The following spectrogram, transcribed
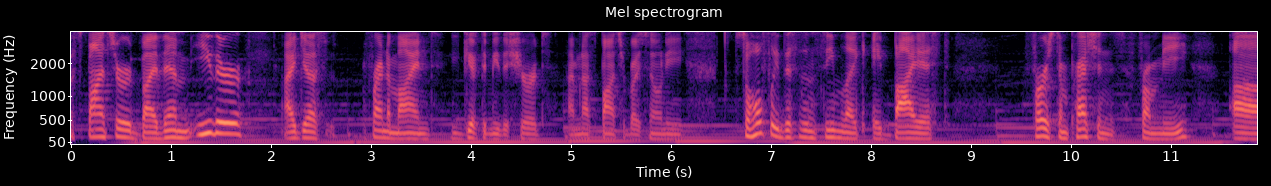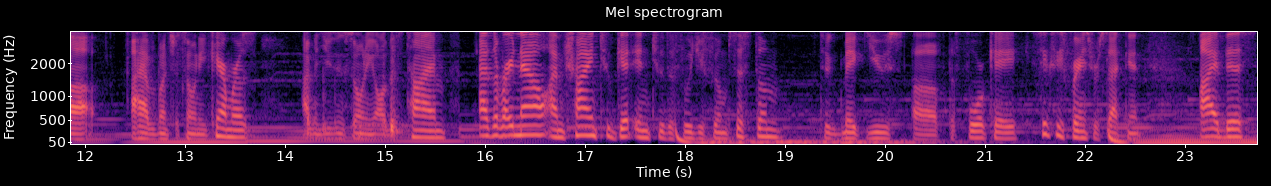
sponsored by them either. I just friend of mine he gifted me the shirt. I'm not sponsored by Sony, so hopefully this doesn't seem like a biased first impressions from me. Uh, I have a bunch of Sony cameras. I've been using Sony all this time. As of right now, I'm trying to get into the Fujifilm system to make use of the 4K 60 frames per second IBIS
